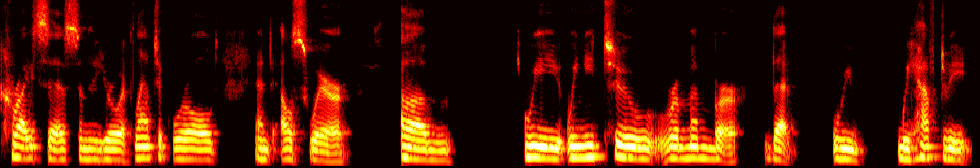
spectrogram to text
crisis in the Euro Atlantic world and elsewhere. Um, we we need to remember that we we have to be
